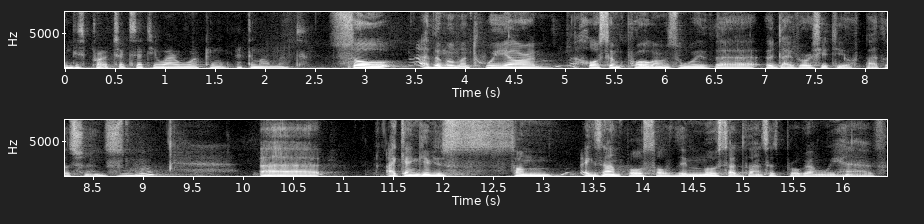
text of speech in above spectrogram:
in these projects that you are working at the moment? So at the moment, we are hosting programs with uh, a diversity of pathogens. Mm-hmm. Uh, I can give you some examples of the most advanced program we have.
